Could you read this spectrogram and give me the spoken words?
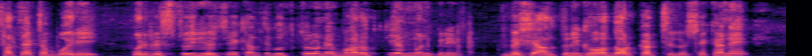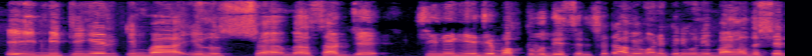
সাথে একটা বৈরী পরিবেশ তৈরি হয়েছে। এখান থেকে উত্তরণে ভারতকে আমি মনে করি বেশি আন্তরিক হওয়া দরকার ছিল। সেখানে এই মিটিং এর কিংবা ইউনুস স্যার যে চীনে গিয়ে যে বক্তব্য দিয়েছেন সেটা আমি মনে করি উনি বাংলাদেশের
